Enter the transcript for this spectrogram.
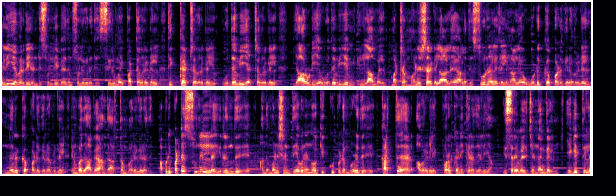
எளியவர்கள் என்று சொல்லி வேதம் சொல்லுகிறது. சிறுமைப்பட்டவர்கள் திக்கற்றவர்கள் உதவியற்றவர்கள் யாருடைய உதவியும் இல்லாமல் மற்ற மனுஷர்களால அல்லது சூழ்நிலைகளினால ஒடுக்கப்படுகிறவர்கள் நெருக்கப்படுகிறவர்கள் என்பதாக அந்த அர்த்தம் வருகிறது. அப்படிப்பட்ட சூழ்நிலையில் இருந்து அந்த மனுஷன் தேவனை நோக்கி கூப்பிடும் பொழுது கர்த்தர் அவர்களை புறக்கணிக்கிறது இல்லையாம் இஸ்ரேல் ஜனங்கள் எகிப்தில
